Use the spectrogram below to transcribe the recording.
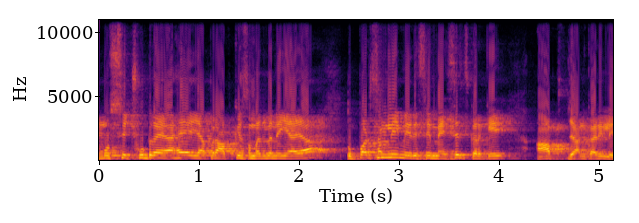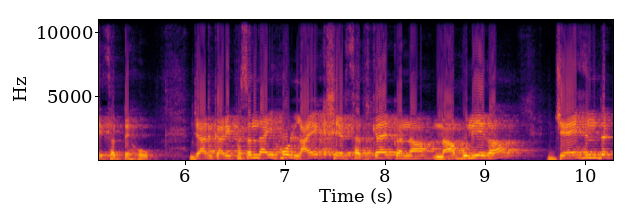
मुझसे छूट गया है या फिर आपके समझ में नहीं आया तो पर्सनली मेरे से मैसेज करके आप जानकारी ले सकते हो। जानकारी पसंद आई हो लाइक शेयर सब्सक्राइब करना ना भूलिएगा। जय हिंद,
